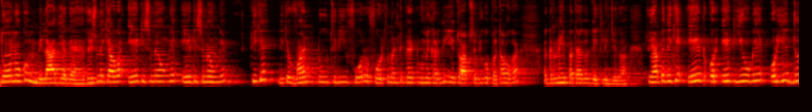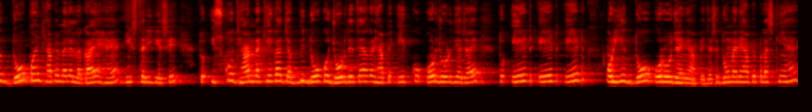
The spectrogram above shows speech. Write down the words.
दोनों को मिला दिया गया है तो इसमें क्या होगा? एट इसमें होंगे एट इसमें होंगे। ठीक है? देखिए वन टू थ्री फोर और फोर की मल्टीप्लाई टू में कर दी, ये तो आप सभी को पता होगा। अगर नहीं पता है तो देख लीजिएगा। तो यहाँ पे देखिए एट और एट ये हो गए, और ये जो दो पॉइंट यहाँ पे मैंने लगाए हैं इस तरीके से तो इसको ध्यान रखिएगा, जब भी दो को जोड़ देते हैं, अगर यहाँ पे एक को और जोड़ दिया जाए तो एट एट एट और ये दो और हो जाएँगे यहाँ पे। जैसे दो मैंने यहाँ पे प्लस किए हैं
